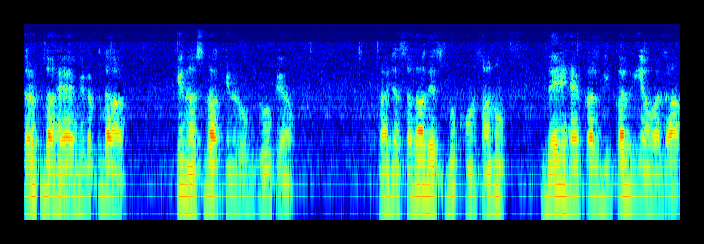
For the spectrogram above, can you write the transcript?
ਤੜਫਦਾ ਹੈ, ਵਿਲਕਦਾ, ਕਿਨ ਹਸਦਾ, ਕਿਨ ਰੋਪਿਆ ਰਾਜਾ ਸਦਾ ਦੇ ਦੁੱਖ ਹੁਣ ਸਾਨੂੰ ਦੇ ਹੈ, ਕਲ ਦੀ, ਕਲ ਵਾਲਾ,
